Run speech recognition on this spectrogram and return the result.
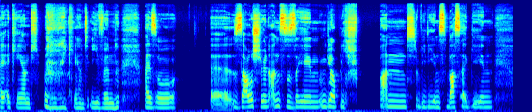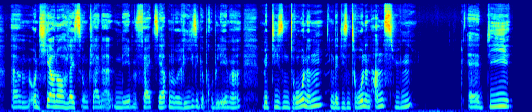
I, I can't. I can't even. Also äh, sauschön anzusehen, unglaublich spannend, wie die ins Wasser gehen. Ähm, und hier auch noch vielleicht so ein kleiner Nebenfakt. Sie hatten wohl riesige Probleme mit diesen Drohnen oder diesen Drohnenanzügen, äh, die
